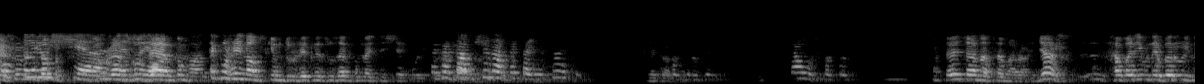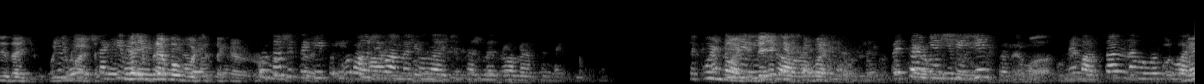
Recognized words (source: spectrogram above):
що він Повторю там ще раз, дружить з що я Лузенком. вам Так може і нам з ким дружити, не з Лузенком, навіть ще якось. Так, а там ще на питання, знаєте, Яка? подружити? Кавушка тут. Тетяна Самара, я ж хабарів не беру і не даю, понімаєте? таким Я їм прямо в очі це кажу. Отож і Іван. Миколаївич, це ж ми з вами це такі. Так ви знаєте, не які мішали. Питання ще є? Нема. Нема. Став на голосування.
